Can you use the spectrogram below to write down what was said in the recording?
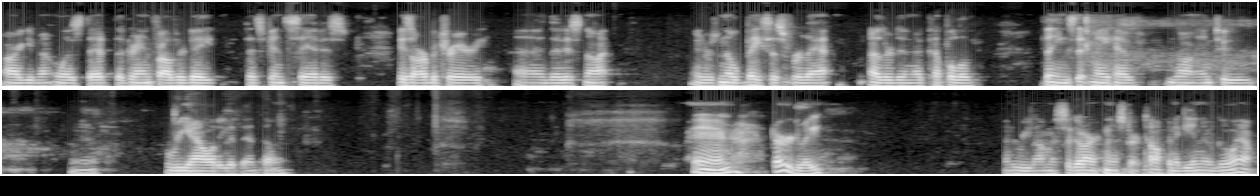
argument was that the grandfather date that's been said is is arbitrary. Uh, that it's not there's no basis for that other than a couple of things that may have gone into you know, reality at that time. And thirdly, I'm relight my cigar and then start talking again. It'll go out.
